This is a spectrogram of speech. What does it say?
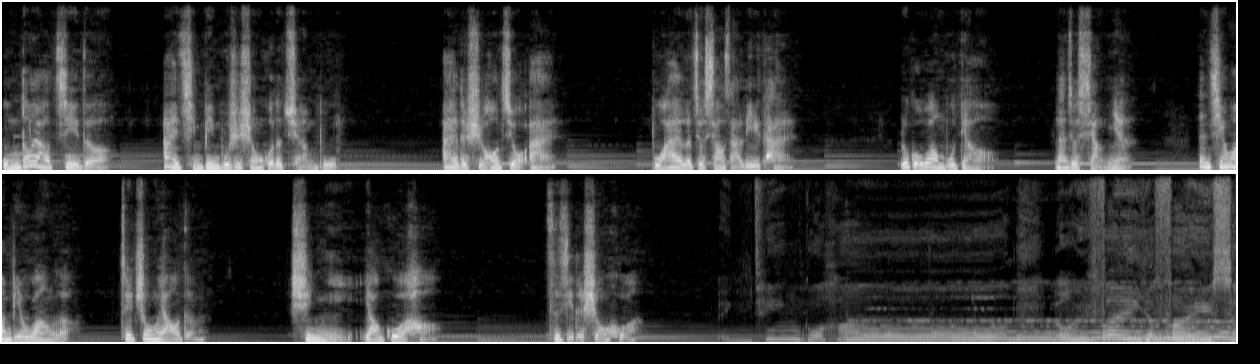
我们都要记得，爱情并不是生活的全部。爱的时候就爱，不爱了就潇洒离开。如果忘不掉，那就想念，但千万别忘了，最重要的，是你要过好自己的生活。明天过后，来挥一挥手，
